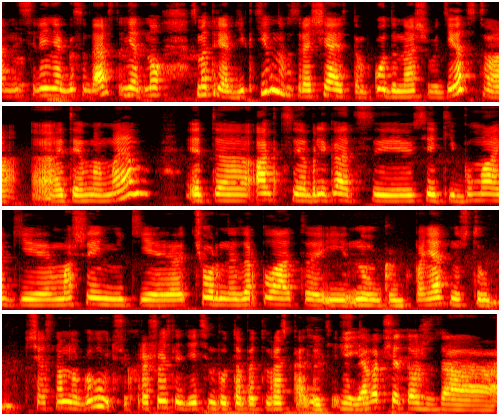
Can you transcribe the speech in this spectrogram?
А, население государства. Нет, но смотри, объективно возвращаясь там в годы нашего детства, э, это МММ, это акции, облигации, всякие бумаги, мошенники, черная зарплата. И, ну, как бы понятно, что сейчас намного лучше. Хорошо, если детям будут об этом рассказывать. я Не, я вообще тоже за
